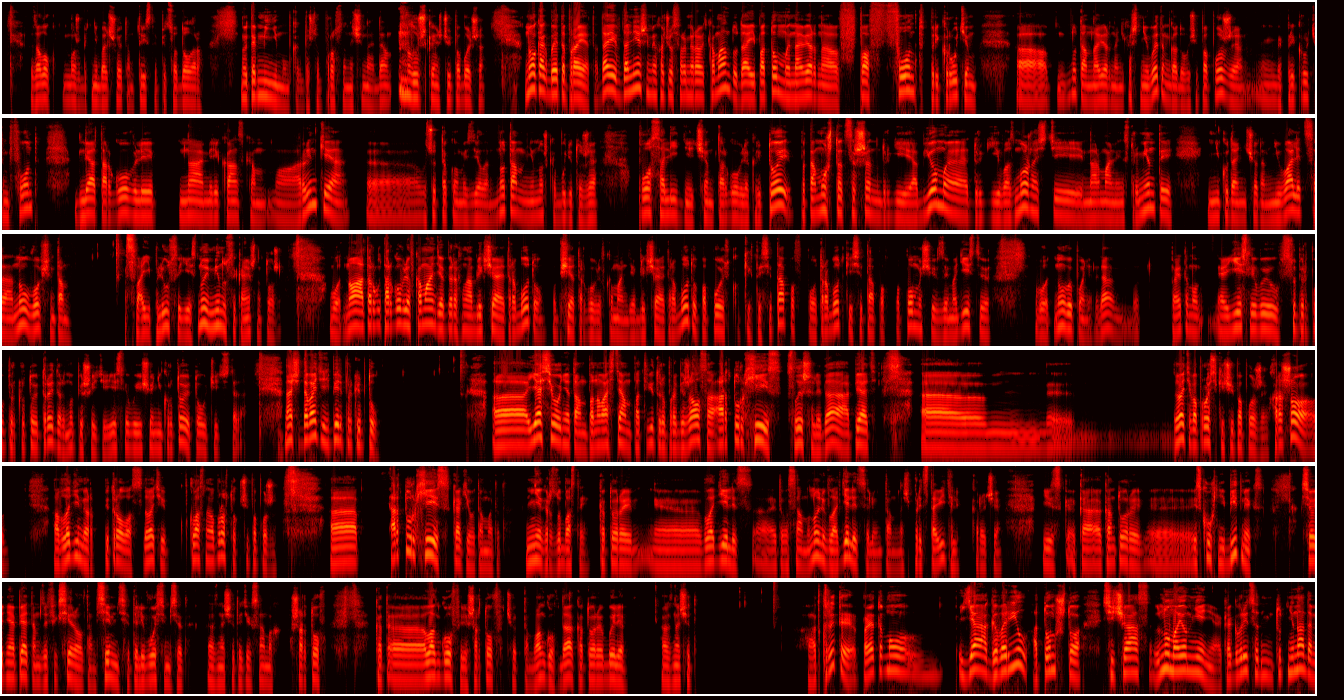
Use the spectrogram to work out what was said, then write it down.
Залог может быть небольшой, там 300-500 долларов. Но это минимум, как бы, чтобы просто начинать, да. Лучше, конечно, чуть побольше. Но как бы это про это, да, и в дальнейшем я хочу сформировать команду, да, и потом мы, наверное, по фонд фонд прикрутим, а, ну там, наверное, не, конечно, не в этом году, а чуть попозже, прикрутим фонд для торговли на американском а, рынке. Э, вот что-то такое мы сделаем. Но там немножко будет уже посолиднее, чем торговля криптой, потому что совершенно другие объемы, другие возможности, нормальные инструменты, никуда ничего там не валится. Ну, в общем, там свои плюсы есть, ну и минусы, конечно, тоже. Вот. Ну а торговля в команде, во-первых, она облегчает работу, вообще торговля в команде облегчает работу по поиску каких-то сетапов, по отработке сетапов, по помощи, взаимодействию. Вот. Ну вы поняли, да? Вот. Поэтому, э, если вы супер-пупер крутой трейдер, ну пишите. Если вы еще не крутой, то учитесь тогда. Значит, давайте теперь про крипту. А, я сегодня там по новостям по Твиттеру пробежался. Артур Хейс, слышали, да, опять. А, э, давайте вопросики чуть попозже. Хорошо, а, Владимир Петролос, давайте классный вопрос, только чуть попозже. Артур Хейс, как его там этот? Негр зубастый, который э, владелец э, этого самого, ну или владелец, или он там, значит, представитель, короче, из конторы, э, из кухни BitMEX, сегодня опять там зафиксировал там 70 или 80, э, значит, этих самых шартов, э, лонгов или шартов, что-то там, лонгов, да, которые были, э, значит, открыты, поэтому я говорил о том, что сейчас, ну, мое мнение, как говорится, тут не надо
